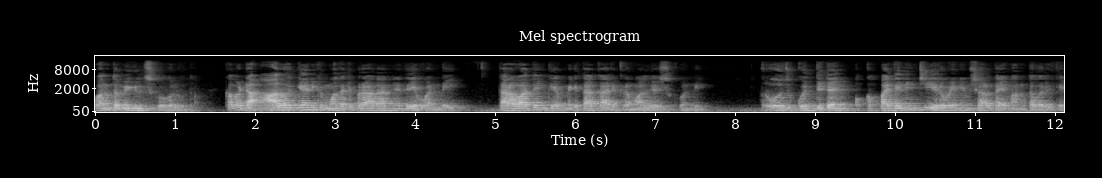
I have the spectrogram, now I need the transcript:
కొంత మిగిల్చుకోగలుగుతాం. కాబట్టి ఆరోగ్యానికి మొదటి ప్రాధాన్యత ఇవ్వండి. తర్వాత ఇంకే మిగతా కార్యక్రమాలు చేసుకోండి. రోజు కొద్ది టైం ఒక పది నుంచి ఇరవై నిమిషాల టైం అంతవరకే.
